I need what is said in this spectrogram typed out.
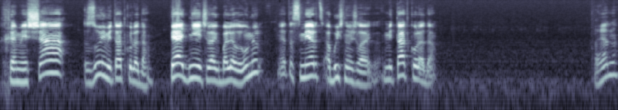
Хамиша зу и метат кулядам. Пять дней человек болел и умер. Это смерть обычного человека. Метат кулядам. Понятно?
